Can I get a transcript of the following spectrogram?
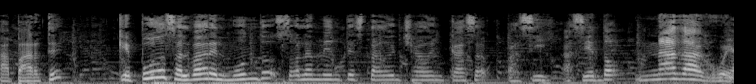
aparte, que pudo salvar el mundo solamente estado hinchado en casa, así, haciendo nada, güey.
